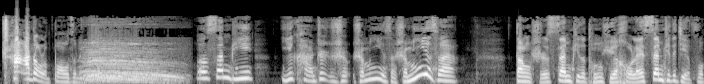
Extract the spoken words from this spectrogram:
插到了包子里。那三皮一看，这是什么意思？什么意思呀？当时三皮的同学，后来三皮的姐夫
